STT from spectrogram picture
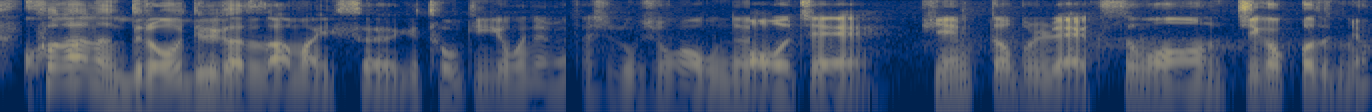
코나는 늘 어딜 가도 남아 있어요. 이게 더 웃긴 게 뭐냐면 사실 로쇼가 오늘 어제 BMW X1 찍었거든요.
